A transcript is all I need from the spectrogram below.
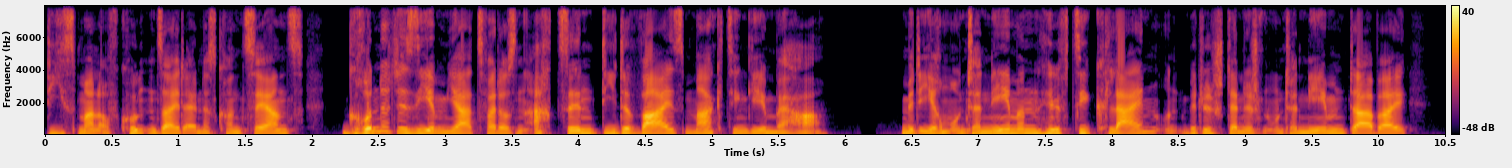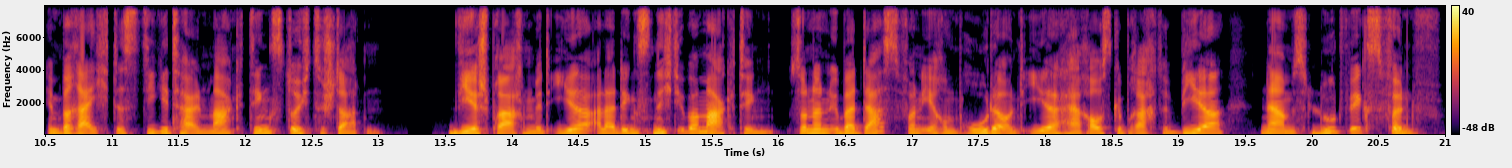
diesmal auf Kundenseite eines Konzerns, gründete sie im Jahr 2018 die Device Marketing GmbH. Mit ihrem Unternehmen hilft sie kleinen und mittelständischen Unternehmen dabei, im Bereich des digitalen Marketings durchzustarten. Wir sprachen mit ihr allerdings nicht über Marketing, sondern über das von ihrem Bruder und ihr herausgebrachte Bier namens Ludwigs 5.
